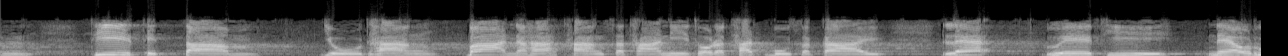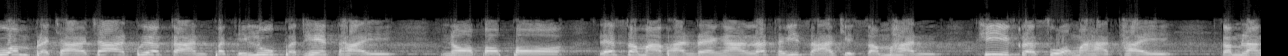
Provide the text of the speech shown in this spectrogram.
นที่ติดตามอยู่ทางบ้านนะคะ ทางสถานีโทรทัศน์บูสกาย และเวทีแนวร่วมประชาชาติเพื่อการปฏิรูปประเทศไทย นปป และสมาพันธ์แรงงานรัฐวิสาหกิจสัมพันธ์ที่กระทรวงมหาดไทยกำลัง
